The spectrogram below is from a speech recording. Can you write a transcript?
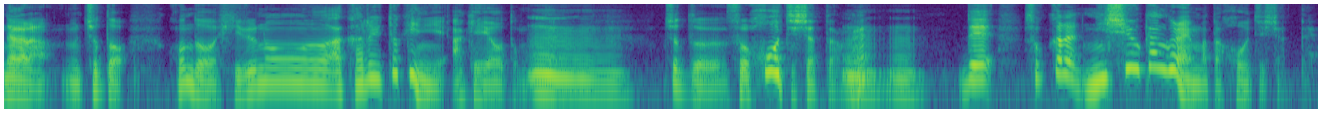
だからちょっと今度昼の明るい時に開けようと思って、うんうんちょっとそう放置しちゃったのうんうね、ん。でそっから2週間ぐらいまた放置しちゃって。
